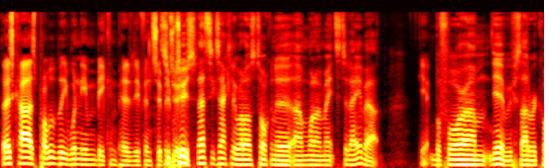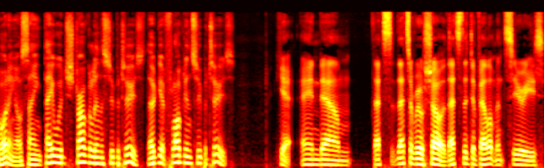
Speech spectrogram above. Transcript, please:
Those cars probably wouldn't even be competitive in Super, Super Twos. Twos. That's exactly what I was talking to um, one of my mates today about. Yeah. Before um yeah we started recording, I was saying they would struggle in the Super Twos. They would get flogged in Super Twos. Yeah, and um, that's that's a real show. That's the development series.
